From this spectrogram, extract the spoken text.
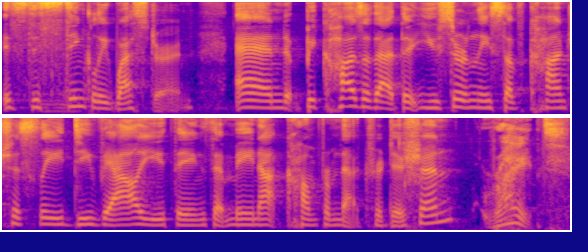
it's distinctly Western, and because of that, that you certainly subconsciously devalue things that may not come from that tradition right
